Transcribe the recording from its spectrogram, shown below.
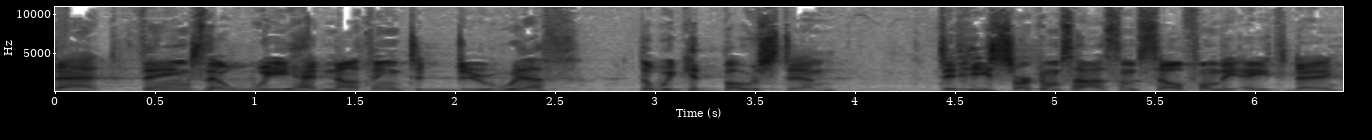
that things that we had nothing to do with, that we could boast in. Did he circumcise himself on the eighth day?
